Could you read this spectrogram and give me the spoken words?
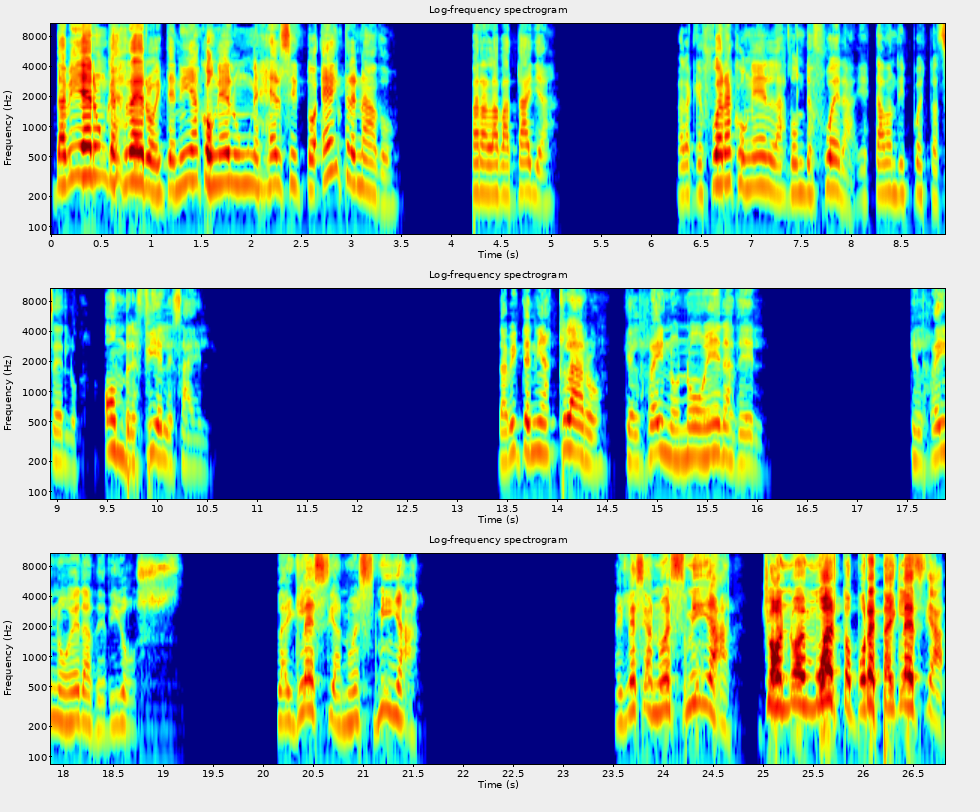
David era un guerrero y tenía con él un ejército entrenado para la batalla, para que fuera con él a donde fuera y estaban dispuestos a hacerlo, hombres fieles a él. David tenía claro que el reino no era de él, el reino era de Dios. La iglesia no es mía. La iglesia no es mía. Yo no he muerto por esta iglesia.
